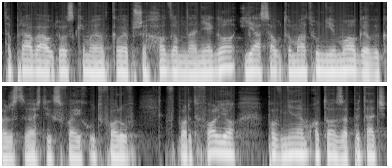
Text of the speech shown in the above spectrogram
to prawa autorskie majątkowe przechodzą na niego i ja z automatu nie mogę wykorzystywać tych swoich utworów w portfolio. Powinienem o to zapytać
